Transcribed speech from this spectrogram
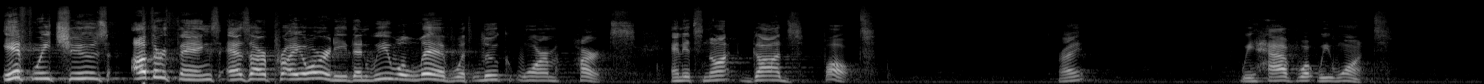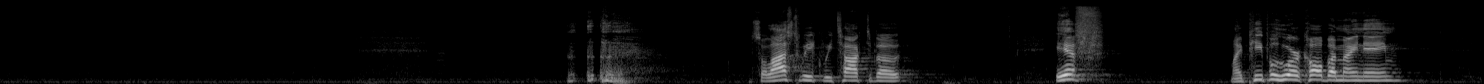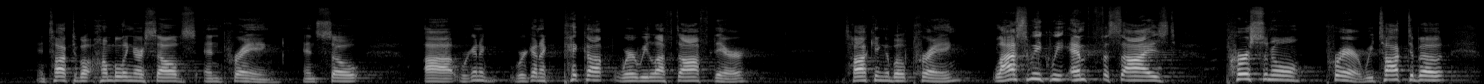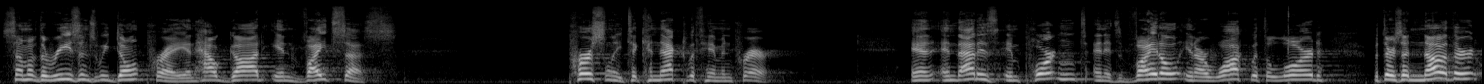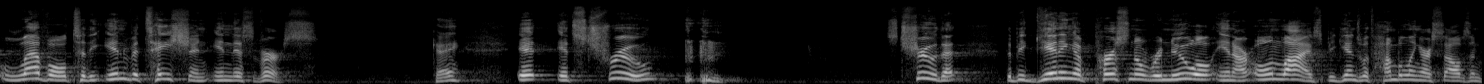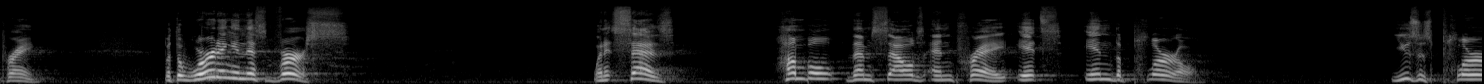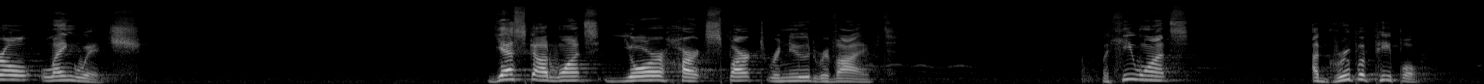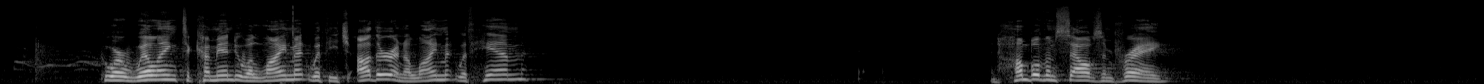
If we choose other things as our priority, then we will live with lukewarm hearts. And it's not God's fault. Right? We have what we want. so last week we talked about if my people who are called by my name, and talked about humbling ourselves and praying. And so uh, we're going we're going to pick up where we left off there, talking about praying. Last week we emphasized personal prayer. We talked about some of the reasons we don't pray and how God invites us personally to connect with Him in prayer. And, and that is important and it's vital in our walk with the Lord. But there's another level to the invitation in this verse. Okay? It, it's true. it's true that the beginning of personal renewal in our own lives begins with humbling ourselves and praying. But the wording in this verse when it says, humble themselves and pray, it's in the plural. Uses plural language. Yes, God wants your heart sparked, renewed, revived. But He wants a group of people who are willing to come into alignment with each other and alignment with Him and humble themselves and pray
